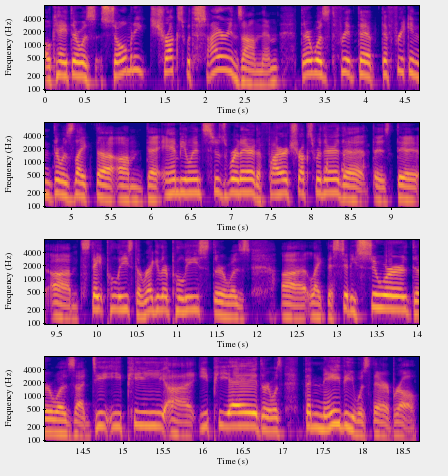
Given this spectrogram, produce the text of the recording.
okay, there was so many trucks with sirens on them. There was fre- the the freaking there was like the um the ambulances were there, the fire trucks were there, the the the um state police, the regular police. There was uh like the city sewer. There was uh, DEP, uh, EPA. There was the Navy was there, bro.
